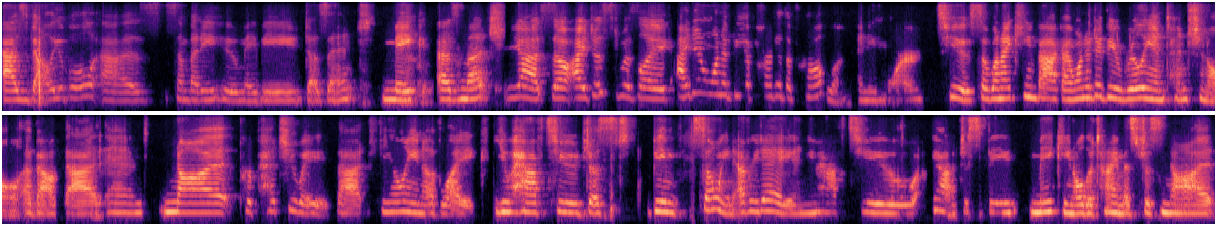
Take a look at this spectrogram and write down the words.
as valuable as somebody who maybe doesn't make as much. Yeah. So I just was like, I didn't want to be a part of the problem anymore, too. So when I came back, I wanted to be really intentional about that and not perpetuate that feeling of like you have to just be sewing every day and you have to yeah just be making all the time. It's just not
